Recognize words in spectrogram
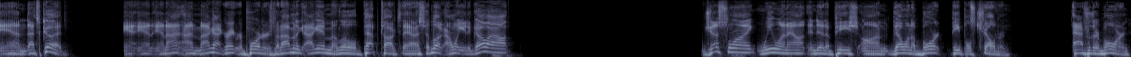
And that's good. And, and, and I, I, I got great reporters, but I'm gonna, I gave him a little pep talk today. I said, look, I want you to go out just like we went out and did a piece on go and abort people's children after they're born.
